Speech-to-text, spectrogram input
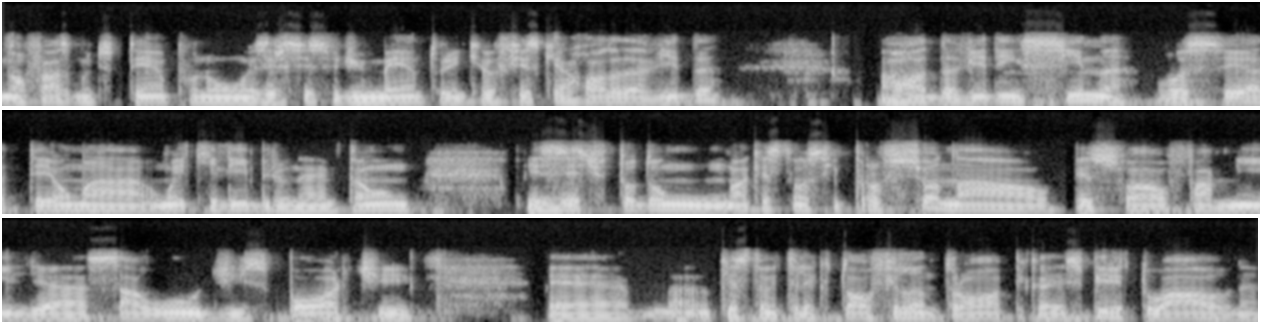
não faz muito tempo num exercício de mentoring que eu fiz, que é a roda da vida. A roda da vida ensina você a ter uma, um equilíbrio, né? Então, existe toda um, uma questão assim profissional, pessoal, família, saúde, esporte, é, questão intelectual, filantrópica, espiritual, né?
